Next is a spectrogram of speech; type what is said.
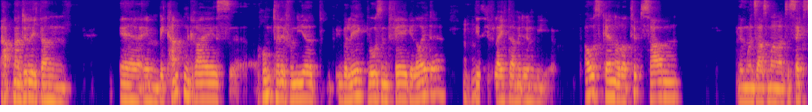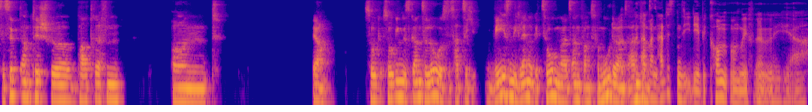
hab natürlich dann äh, im Bekanntenkreis äh, rumtelefoniert, überlegt, wo sind fähige Leute, die Mhm. sich vielleicht damit irgendwie auskennen oder Tipps haben. Irgendwann saßen wir mal zu sechs, zu siebt am Tisch für ein paar Treffen und ja, so, so ging das Ganze los. Es hat sich wesentlich länger gezogen als anfangs vermutet, als Wann, anfangs wann hattest du denn die Idee bekommen? Um wie, äh, ja.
